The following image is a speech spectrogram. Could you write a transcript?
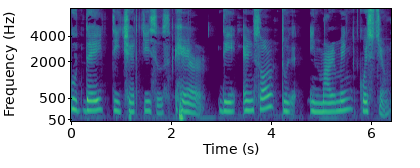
Good day, teacher Jesus. Here, the answer to the environment question.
